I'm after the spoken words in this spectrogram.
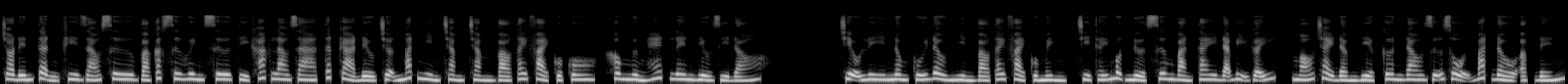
Cho đến tận khi giáo sư và các sư huynh sư tỷ khác lao ra tất cả đều trợn mắt nhìn chằm chằm vào tay phải của cô, không ngừng hét lên điều gì đó. Triệu ly nông cúi đầu nhìn vào tay phải của mình, chỉ thấy một nửa xương bàn tay đã bị gãy, máu chảy đầm đìa cơn đau dữ dội bắt đầu ập đến.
